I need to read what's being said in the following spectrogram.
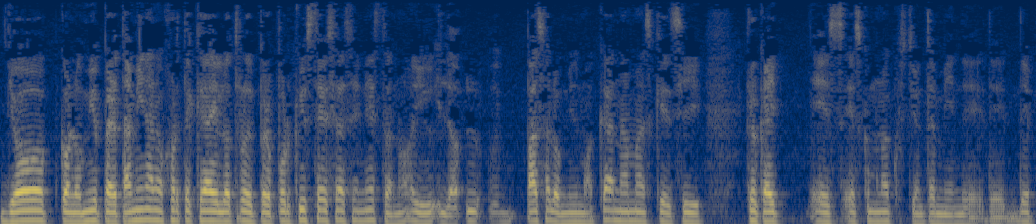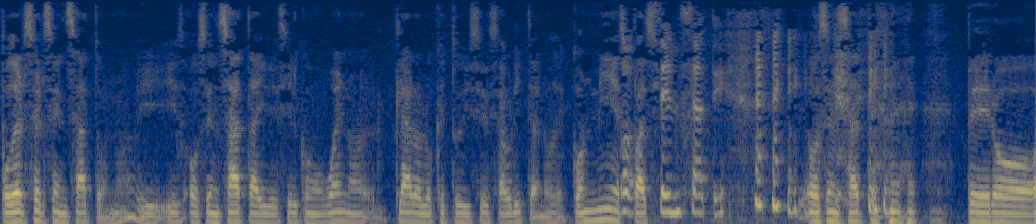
yo con lo mío, pero también a lo mejor te queda el otro de, pero ¿por qué ustedes hacen esto, no? Y, lo, pasa lo mismo acá, nada más que sí, creo que hay, es, es como una cuestión también de, de, de poder ser sensato, ¿no? Y, o sensata y decir como, bueno, claro, lo que tú dices ahorita, ¿no? De, con mi espacio. O sensate. o sensate. pero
